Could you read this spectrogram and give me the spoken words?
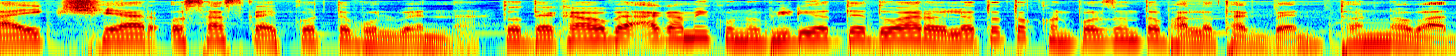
লাইক, শেয়ার ও সাবস্ক্রাইব করতে ভুলবেন না। তো দেখা হবে আগামী কোনো ভিডিওতে, দোয়া রইল ততক্ষণ পর্যন্ত ভালো থাকবেন। ধন্যবাদ।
